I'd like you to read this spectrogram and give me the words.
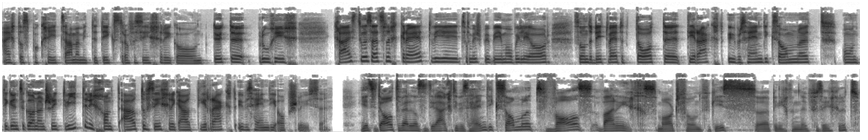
eigentlich das Paket zusammen mit der Dextra-Versicherung an. Und dort brauche ich kein zusätzliches Gerät, wie zum Beispiel bei Immobiliar, sondern dort werden die Daten direkt übers Handy gesammelt und die gehen sogar noch einen Schritt weiter. Ich kann die Autoversicherung auch direkt übers Handy abschließen. Jetzt die Daten werden also direkt übers Handy gesammelt. Was, wenn ich das Smartphone vergesse, äh, bin ich dann nicht versichert?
